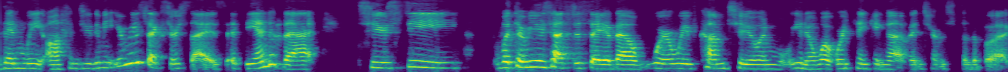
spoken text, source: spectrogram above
then we often do the Meet Your Muse exercise at the end of that to see what their muse has to say about where we've come to and you know what we're thinking of in terms of the book.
